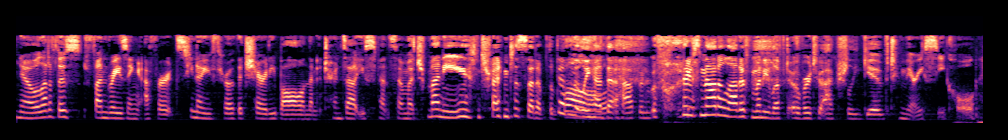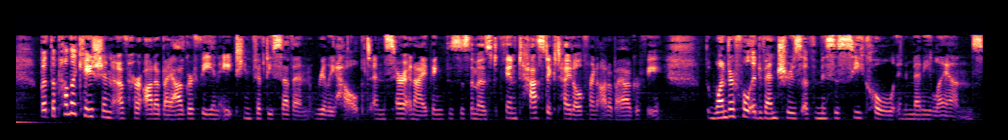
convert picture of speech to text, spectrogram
No, a lot of those fundraising efforts, you know, you throw the charity ball and then it turns out you spent so much money trying to set up the ball. Definitely had that happen before. There's not a lot of money left over to actually give to Mary Seacole. But the publication of her autobiography in 1857 really helped. And Sarah and I think this is the most fantastic title for an autobiography. The Wonderful Adventures of Mrs. Seacole in Many Lands.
